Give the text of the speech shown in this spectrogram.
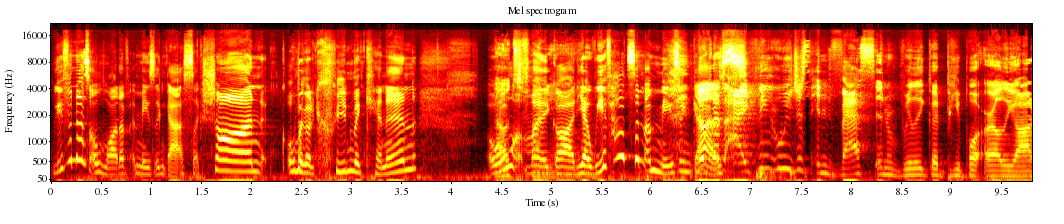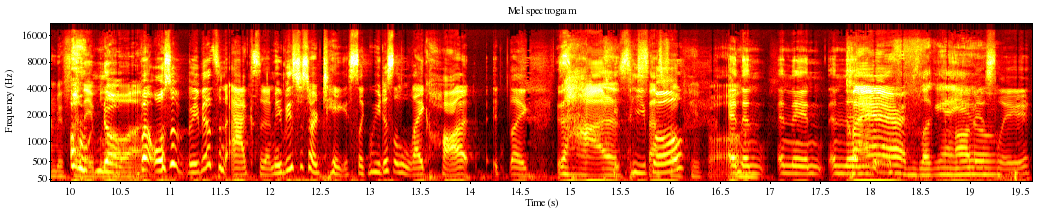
we finessed a lot of amazing guests, like Sean. Oh my God, Creed McKinnon. Oh my funny. God, yeah, we've had some amazing No, because guests. I think we just invest in really good people early on oh, before Oh they blow no! up. But also maybe that's an accident. Maybe it's just our taste. Like we just like hot, like the hot, people, people. and then and then and then Claire, I'm looking at you. obviously.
